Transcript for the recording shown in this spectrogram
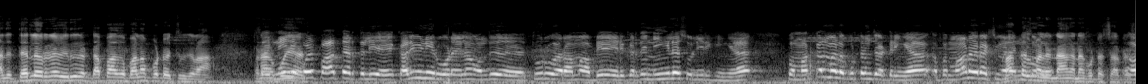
அந்த தெருல இருக்கிற டப்பாக்கு பலம் போட்டு வச்சிருக்கிறான். நாங்கள் போய் பார்த்த இடத்துலயே கழிவுநீர் ஓடையெல்லாம் வந்து தூர் வராமல் அப்படியே இருக்கிறதே நீங்களே சொல்லியிருக்கீங்க. இப்போ மக்கள் மேலே குற்றம் சாட்டுறீங்க. அப்போ மாநகராட்சி மேலே மக்கள் மேலே நாங்கள் என்ன குற்றம் அப்படியே சாட்டுறோம்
